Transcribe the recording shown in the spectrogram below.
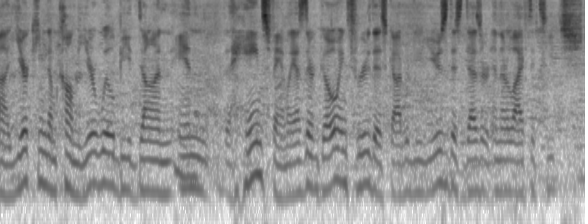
Uh, your kingdom come, your will be done in the Haynes family as they're going through this. God, would you use this desert in their life to teach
